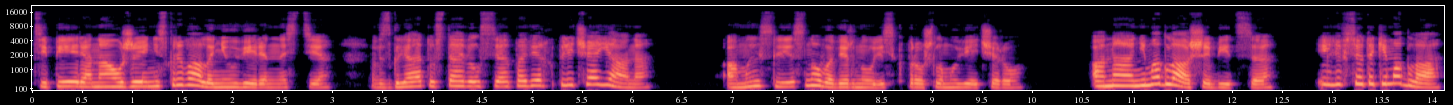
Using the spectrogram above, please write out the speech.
Теперь она уже не скрывала неуверенности. Взгляд уставился поверх плеча Яна, а мысли снова вернулись к прошлому вечеру. Она не могла ошибиться. Или все-таки могла?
